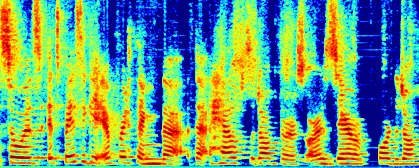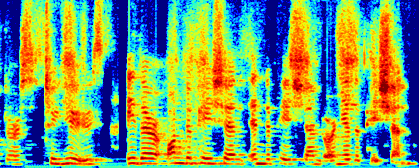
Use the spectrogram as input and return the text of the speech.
So it's it's basically everything that that helps the doctors or is there for the doctors to use either on the patient, in the patient, or near the patient.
